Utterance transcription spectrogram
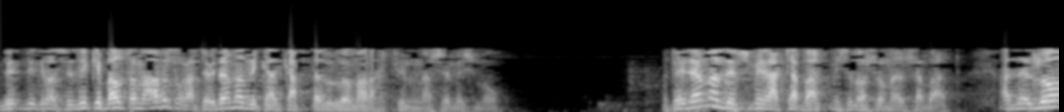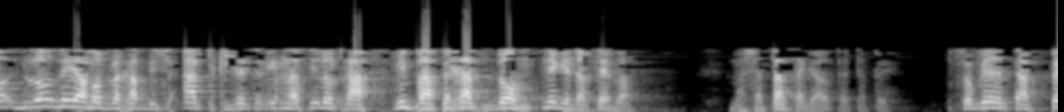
בגלל שזה קיבלת מאבא שלך, אתה יודע מה זה קלקפת לו לא מלך תפילין השם ישמור. אתה יודע מה זה שמירת שבת, מי שלא שומר שבת. אז זה לא, לא זה יעמוד לך בשעת כשצריכים להציל אותך מפהפכת סדום נגד הטבע. מה שאתה סגרת את הפה. סוגר את הפה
